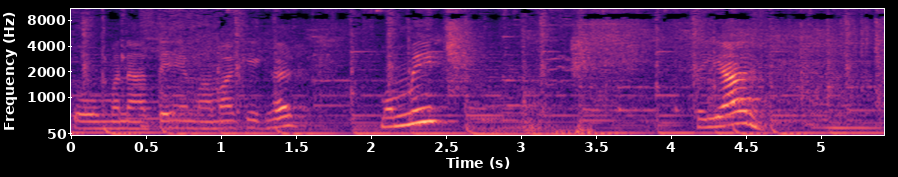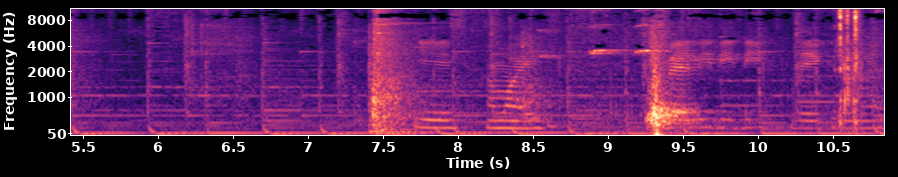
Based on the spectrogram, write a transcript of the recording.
तो मनाते हैं मामा के घर। मम्मी तैयार? ये हमारी पहली दीदी देख रही हैं।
